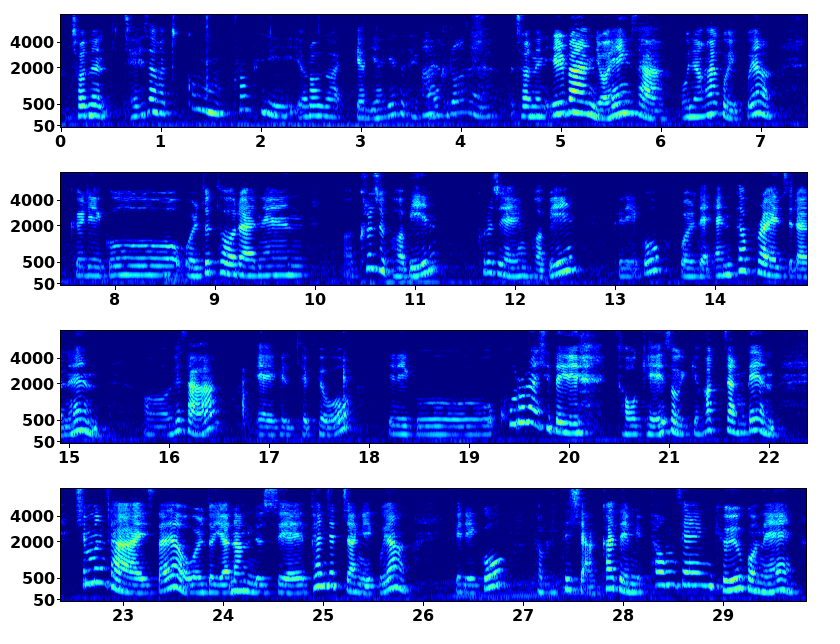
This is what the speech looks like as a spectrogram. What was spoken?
저는 제 회사가 조금 프로필이 여러 가지 이야기해도 될까요? 아, 그러네요. 저는 일반 여행사 운영하고 있고요. 그리고 월드투어라는 어, 크루즈 법인, 크루즈 여행 법인, 그리고 월드 엔터프라이즈라는 어, 회사의 그 대표, 그리고 코로나 시대에 더 계속 이렇게 확장된 신문사 있어요. 월드 연합뉴스의 편집장이고요. 그리고 WTC 아카데미 평생 교육원의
